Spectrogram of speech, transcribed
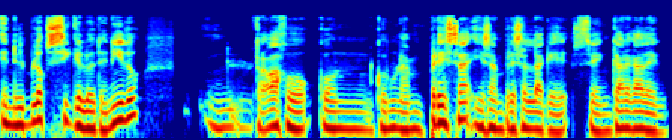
En el blog sí que lo he tenido, trabajo con, una empresa y esa empresa es la que se encarga de,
